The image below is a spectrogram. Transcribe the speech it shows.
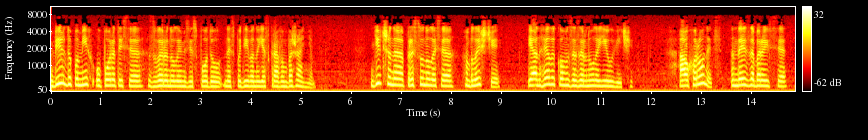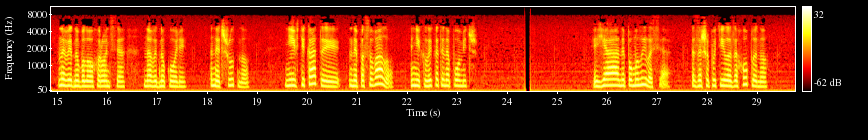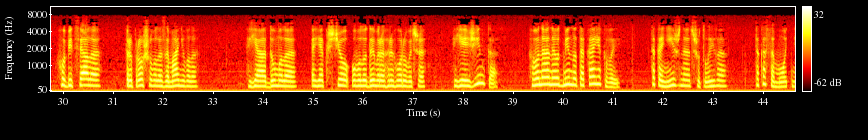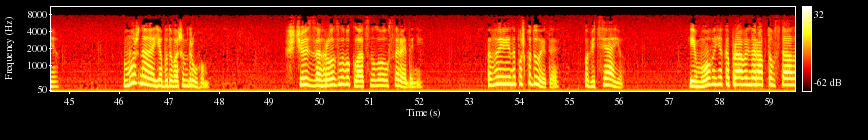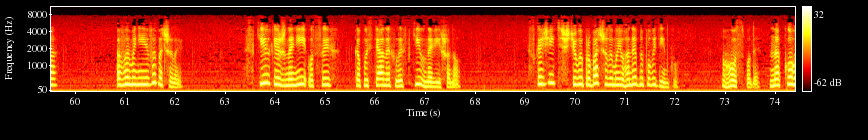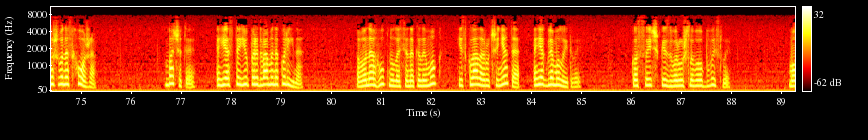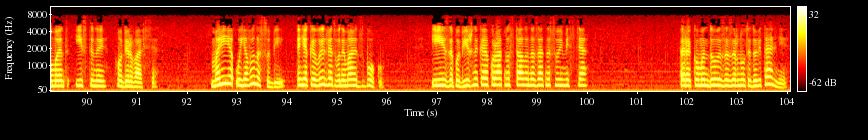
Біль допоміг упоратися з виринулим зі споду несподівано яскравим бажанням. Дівчина присунулася ближче і ангеликом зазирнула їй у вічі. А охоронець десь забарився, не видно було охоронця на видноколі, нечутно, ні втікати не пасувало, ні кликати на поміч. Я не помилилася, зашепотіла захоплено, обіцяла, припрошувала, заманювала. Я думала, якщо у Володимира Григоровича є жінка, вона неодмінно така, як ви, така ніжна, чутлива, така самотня. Можна я буду вашим другом? Щось загрозливо клацнуло всередині. Ви не пошкодуєте, обіцяю. І мова, яка правильно раптом стала. Ви мені вибачили? Скільки ж на ній оцих капустяних листків навішано? Скажіть, що ви пробачили мою ганебну поведінку. Господи, на кого ж вона схожа? Бачите, я стою перед вами на коліна. Вона гупнулася на килимок і склала рученята, як для молитви. Косички зворушливо обвисли. Момент істини обірвався. Марія уявила собі, який вигляд вони мають збоку, і запобіжники акуратно стали назад на свої місця. Рекомендую зазирнути до вітальні.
